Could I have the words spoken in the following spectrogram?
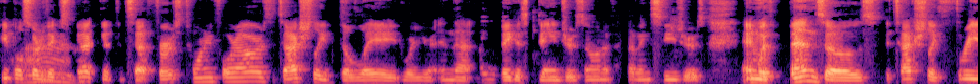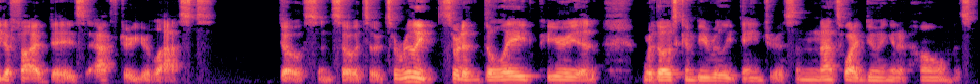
people sort of Ah. expect that it's that first 24 hours it's actually delayed where you're in that biggest danger zone of having seizures and with benzos it's actually three to five days after your last dose and so it's a, it's a really sort of delayed period where those can be really dangerous and that's why doing it at home is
